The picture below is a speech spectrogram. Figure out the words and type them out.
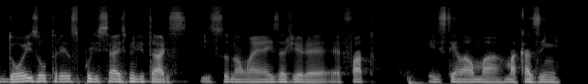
dois ou três policiais militares. Isso não é exagero, é, é fato. Eles têm lá uma, uma casinha.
